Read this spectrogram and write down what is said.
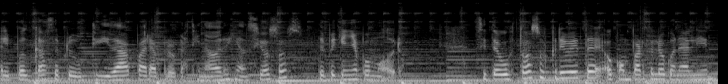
el podcast de productividad para procrastinadores y ansiosos de Pequeño Pomodoro. Si te gustó, suscríbete o compártelo con alguien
